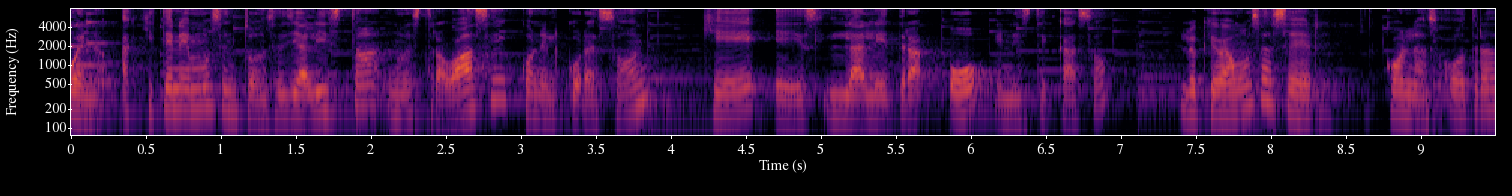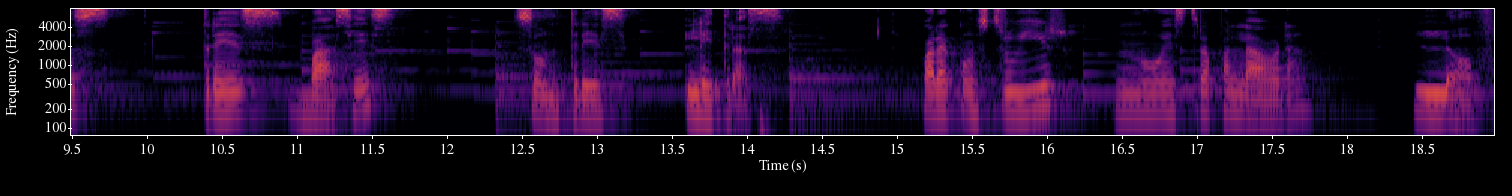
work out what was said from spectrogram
Bueno, aquí tenemos entonces ya lista nuestra base con el corazón, que es la letra O en este caso. Lo que vamos a hacer con las otras tres bases son tres letras para construir nuestra palabra love,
